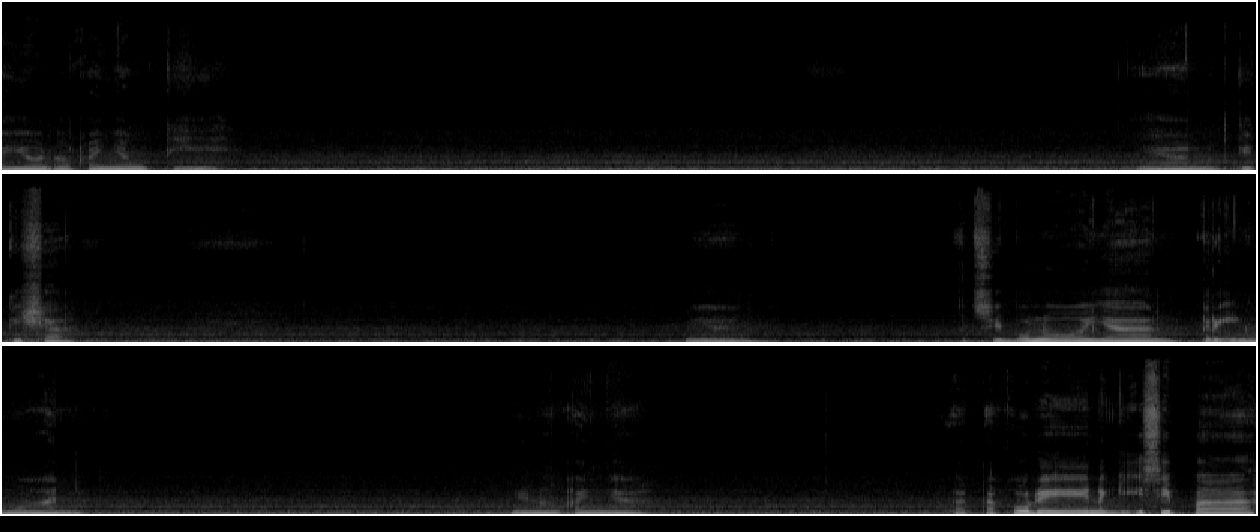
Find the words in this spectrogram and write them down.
Ayun ang kanyang tea. Ayan, magtiti siya. Ayan. At si Buno, yan. 3 in 1. Yun ang kanya. At ako rin, nag-iisip pa.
